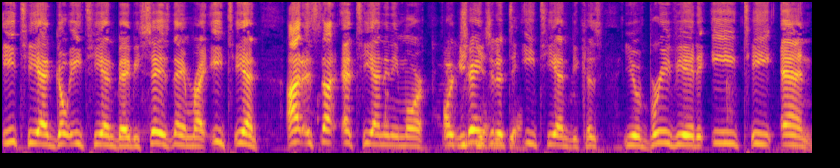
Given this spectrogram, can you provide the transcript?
ETN, go ETN, baby. Say his name right. ETN. I, it's not Etienne anymore. We're Oh, ETN, changing it to ETN. ETN because you abbreviated ETN.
